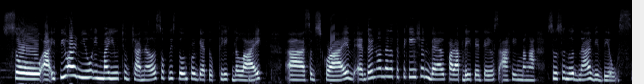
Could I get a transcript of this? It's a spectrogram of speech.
So uh, if you are new in my YouTube channel, so please don't forget to click the like, uh, subscribe, and turn on the notification bell para updated kayo sa aking mga susunod na videos.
